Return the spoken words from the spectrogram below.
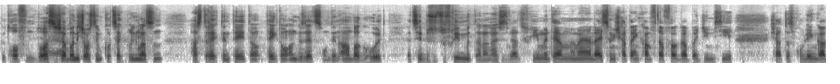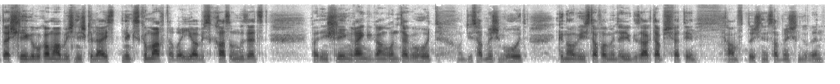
getroffen. Du hast dich aber nicht aus dem Konzept bringen lassen, hast direkt den Takedown angesetzt und den Armbar geholt. Erzähl, bist du zufrieden mit deiner Leistung? Ich bin sehr zufrieden mit, der, mit meiner Leistung. Ich hatte einen Kampf davor gehabt bei GMC. Ich hatte das Problem gehabt, dass ich Schläge bekommen habe, ich nicht geleistet, nichts gemacht. Aber hier habe ich es krass umgesetzt. Bei den Schlägen reingegangen, runtergeholt und die Submission geholt. Genau wie ich davor im Interview gesagt habe, ich werde den Kampf durch eine Submission gewinnen.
